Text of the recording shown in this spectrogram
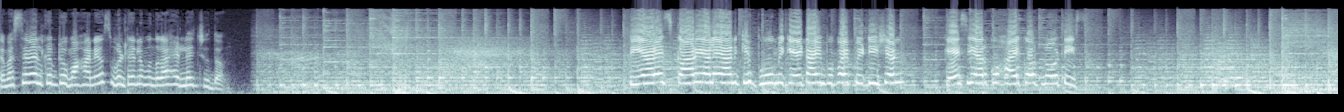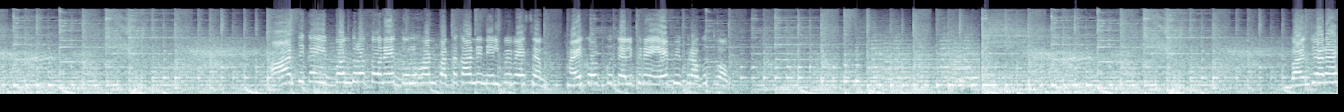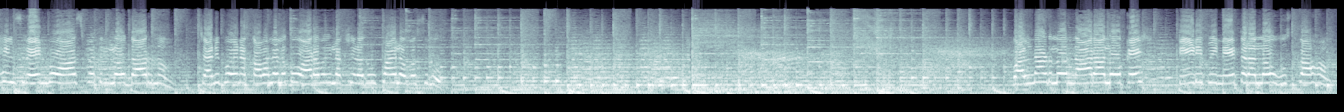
నమస్తే welcome to Maha news. బులెటిన్ల ముందుగా హెడ్లైన్ చూద్దాం. టీఆర్ఎస్ కార్యాలయానికి భూమి కేటాయింపుపై పిటిషన్. కేసీఆర్కు హైకోర్టు నోటీస్. ఆర్థిక ఇబ్బందులతోనే దుల్హన్ పథకాన్ని నిలిపివేశాం. హైకోర్టుకు తెలిపిన ఏపీ ప్రభుత్వం. బంజారా హిల్స్ రెయిన్బో ఆసుపత్రిలో దారుణం. చనిపోయిన కవలలకు అరవై లక్షల రూపాయల వసూలు. పల్నాడులో నారా లోకేష్ టీడీపీ నేతలలో ఉత్సాహం.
